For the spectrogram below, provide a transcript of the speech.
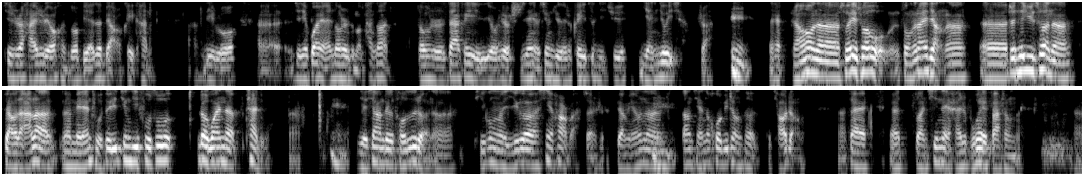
其实还是有很多别的表可以看的啊，例如呃这些官员都是怎么判断的，都是大家可以有有时间有兴趣的是可以自己去研究一下，是吧？嗯。哎，然后呢，所以说我们总的来讲呢，呃，这些预测呢，表达了呃美联储对于经济复苏乐观的态度啊，嗯也向这个投资者呢提供了一个信号吧，算是表明呢嗯当前的货币政策调整啊，在呃短期内还是不会发生的啊。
